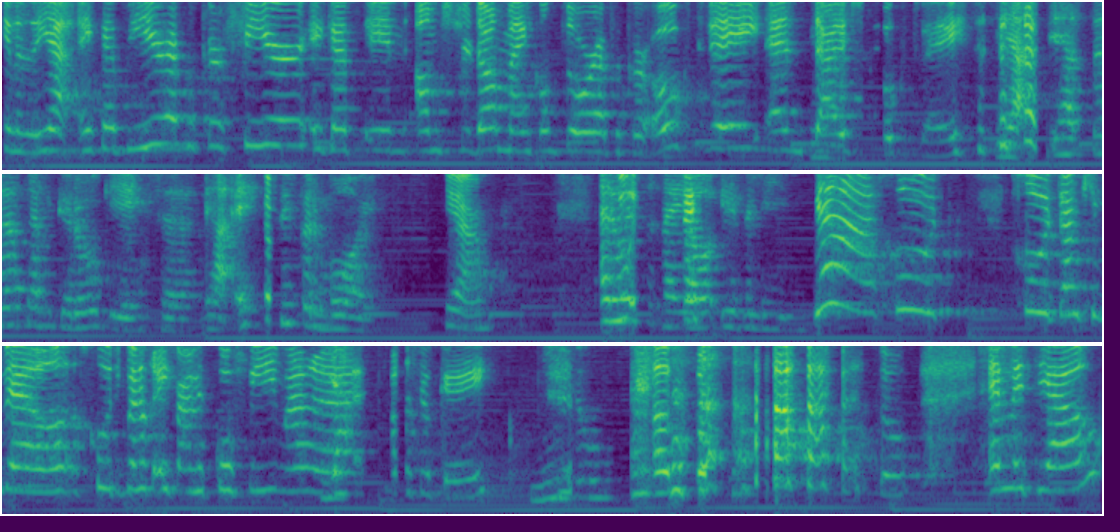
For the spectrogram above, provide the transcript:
Ja, ik heb hier heb ik er vier. Ik heb in Amsterdam mijn kantoor heb ik er ook twee. En thuis ja. ook twee. Ja, ja, thuis heb ik er ook eentje. Ja, echt super mooi. Ja. En hoe is het met jou, Evelien? Ja, goed. Goed, dankjewel. Goed, ik ben nog even aan de koffie, maar uh, ja. alles oké. Okay. Niet toe. Oh, top. En met jou?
